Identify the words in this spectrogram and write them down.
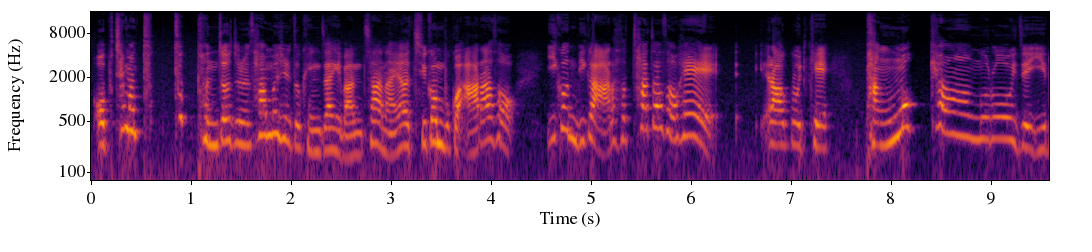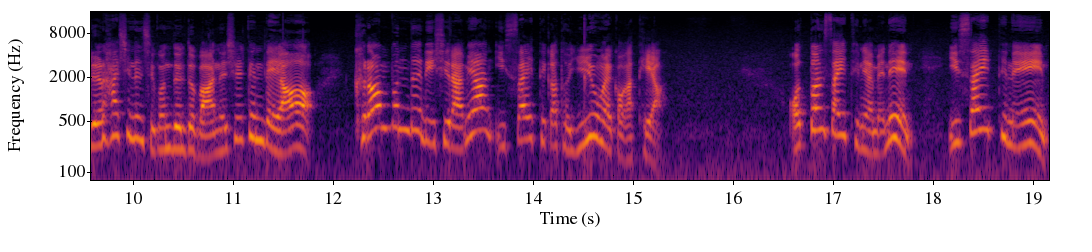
업체만 툭툭 던져주는 사무실도 굉장히 많잖아요. 직원 보고 알아서 이건 네가 알아서 찾아서 해 라고 이렇게 방목형으로 이제 일을 하시는 직원들도 많으실 텐데요. 그런 분들이시라면 이 사이트가 더 유용할 것 같아요. 어떤 사이트냐면은 이 사이트는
